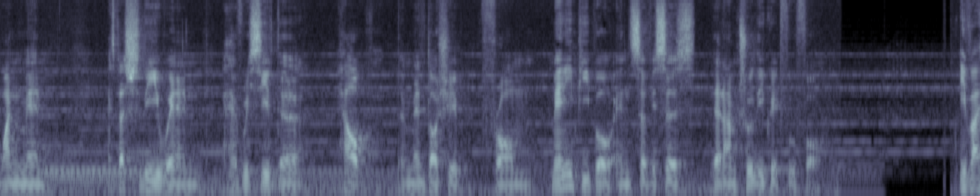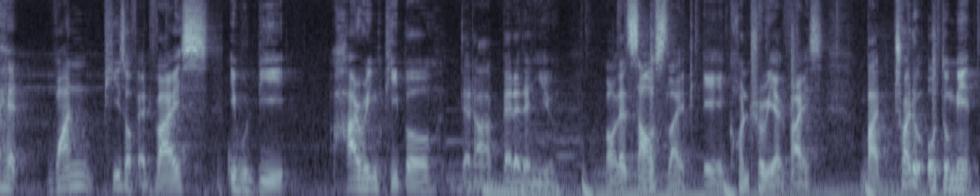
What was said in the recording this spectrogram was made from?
one man, especially when I have received the help, the mentorship from many people and services that I'm truly grateful for. If I had one piece of advice, it would be hiring people that are better than you. Well, that sounds like a contrary advice, but try to automate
